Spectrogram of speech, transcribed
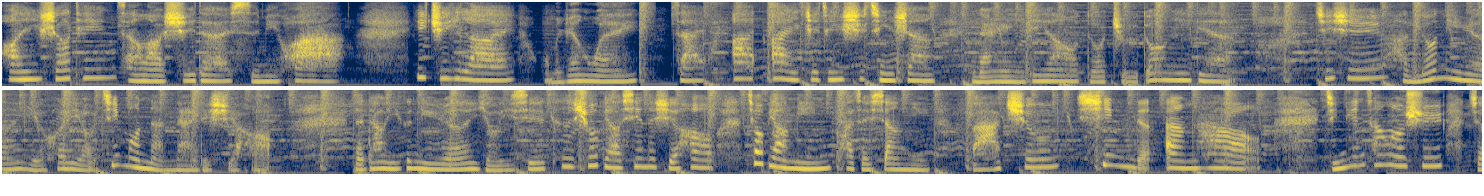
欢迎收听苍老师的私密话。一直以来，我们认为在爱爱这件事情上，男人一定要多主动一点。其实，很多女人也会有寂寞难耐的时候。那当一个女人有一些特殊表现的时候，就表明她在向你发出性的暗号。今天苍老师就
